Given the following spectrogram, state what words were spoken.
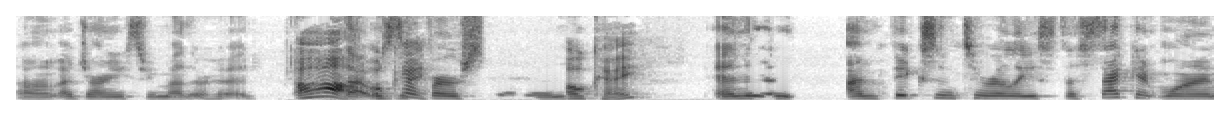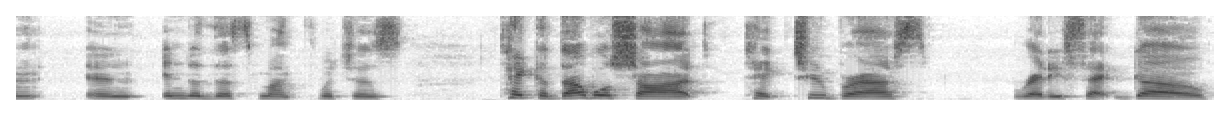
um, A Journey Through Motherhood." Ah, that was okay. the first one. Okay. and then I'm fixing to release the second one in end of this month, which is take a double shot, take two breaths, ready, set, go,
